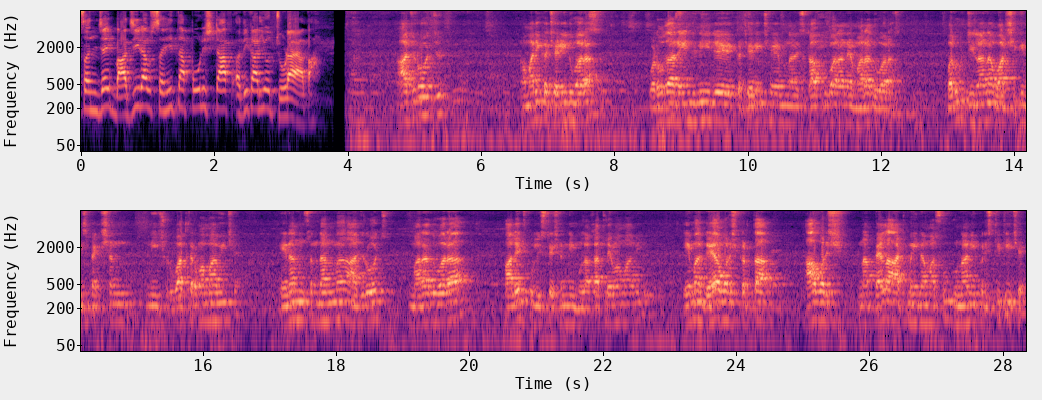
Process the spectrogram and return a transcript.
Sanjay Bajirao સહિતના પોલીસ સ્ટાફ અધિકારીઓ જોડાયા હતા. આજરોજ અમારી કચેરી દ્વારા વડોદરા રેન્જની જે કચેરી છે, એમના સ્ટાફ દ્વારા અને અમારા દ્વારા ભરૂચ જિલ્લાના વાર્ષિક ઇન્સ્પેક્શનની શરૂઆત કરવામાં આવી છે. એના અનુસંધાનમાં આજરોજ મારા દ્વારા પાલેજ પોલીસ સ્ટેશનની મુલાકાત લેવામાં આવી. એમાં ગયા વર્ષ કરતાં આ વર્ષના પહેલા આઠ મહિનામાં શું ગુનાની પરિસ્થિતિ છે,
